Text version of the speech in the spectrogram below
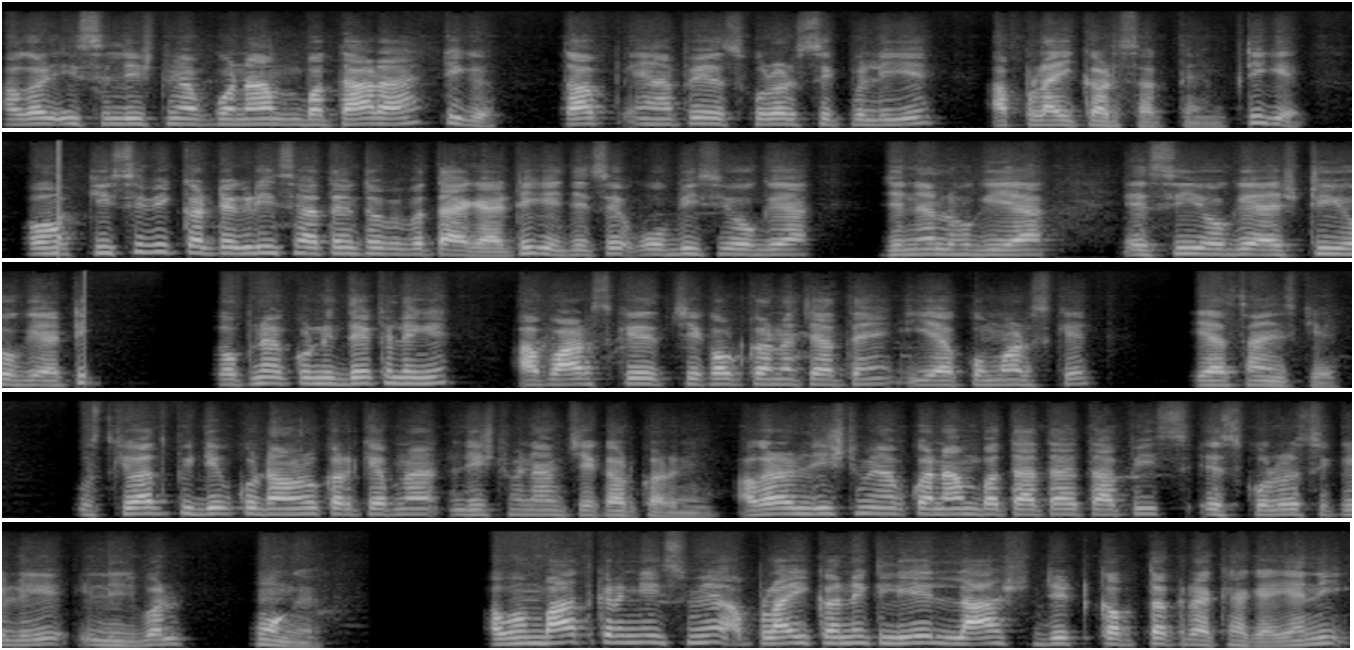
अगर इस लिस्ट में आपको नाम बता रहा है, ठीक है? तो आप यहाँ पे स्कॉलरशिप लिए अप्लाई कर सकते हैं, ठीक है? और किसी भी कैटेगरी से आते हैं तो बताया गया, ठीक है? जैसे ओबीसी हो गया जनरल हो गया एसी हो गया एसटी हो गया, ठीक? तो अपना अकॉर्डिंग देख लेंगे, आप आर्ट्स के चेकआउट करना चाहते हैं या कॉमर्स के या साइंस के। उसके बाद पीडीएफ को डाउनलोड करके अपना लिस्ट में नाम चेकआउट करेंगे अगर लिस्ट में आपका नाम बताता है तो आप इस स्कॉलरशिप के लिए एलिजिबल होंगे। अब हम बात करेंगे इसमें अप्लाई करने के लिए लास्ट डेट कब तक रखा गया, यानी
